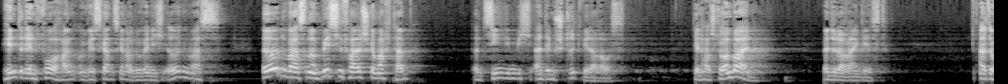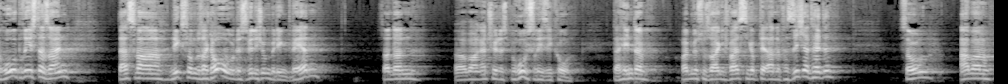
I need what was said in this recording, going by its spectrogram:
hinter den Vorhang und wisst ganz genau, du, wenn ich irgendwas, irgendwas nur ein bisschen falsch gemacht habe, dann ziehen die mich an dem Strick wieder raus den hast du am Bein, wenn du da reingehst. Also Hohepriester sein, das war nichts, wo man sagt, oh, das will ich unbedingt werden, sondern da war ein ganz schönes Berufsrisiko dahinter. Heute müssen wir sagen, ich weiß nicht, ob der andere versichert hätte. So, aber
